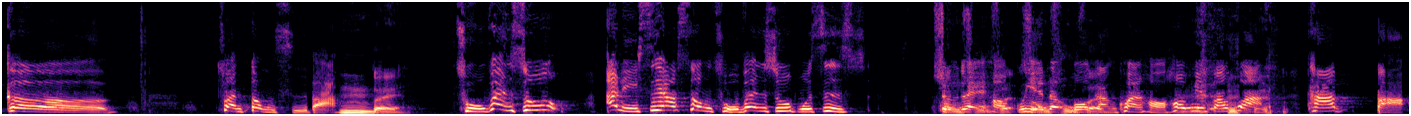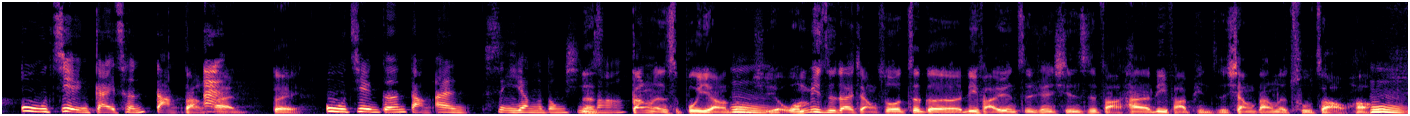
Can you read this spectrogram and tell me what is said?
个算动词吧？嗯，对。处分书啊，你是要送处分书，不是对不对？哈，古言的我赶快哈，后面方话他。把物件改成档档案，对，物件跟档案是一样的东西吗？当然是不一样的东西。我们一直在讲说，这个立法院职权行使法，它的立法品质相当的粗糙哈。嗯，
